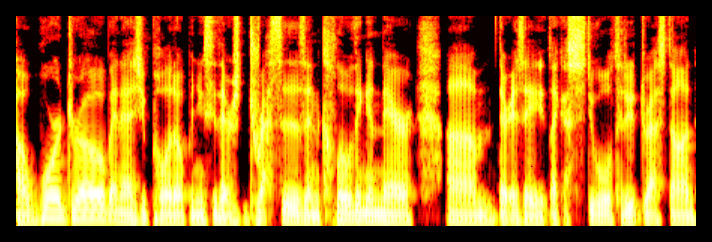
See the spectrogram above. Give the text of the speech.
uh, wardrobe, and as you pull it open, you see there's dresses and clothing in there. Um, there is a like a stool to do dressed on, and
